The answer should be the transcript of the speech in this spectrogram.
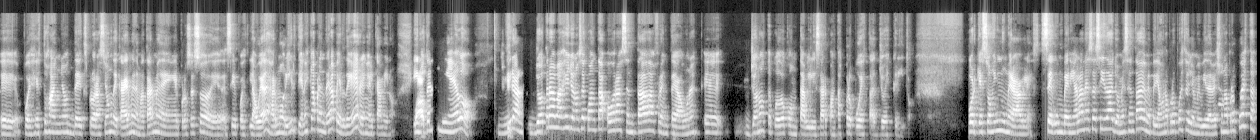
eh, pues estos años de exploración, de caerme, de matarme en el proceso de decir, pues la voy a dejar morir, tienes que aprender a perder en el camino y no tener miedo. Mira, yo trabajé yo no sé cuántas horas sentada frente a una, eh, yo no te puedo contabilizar cuántas propuestas yo he escrito porque son innumerables. Según venía la necesidad, yo me sentaba y me pedían una propuesta, yo en mi vida había hecho una propuesta,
